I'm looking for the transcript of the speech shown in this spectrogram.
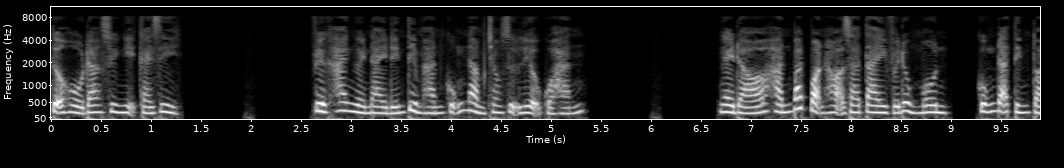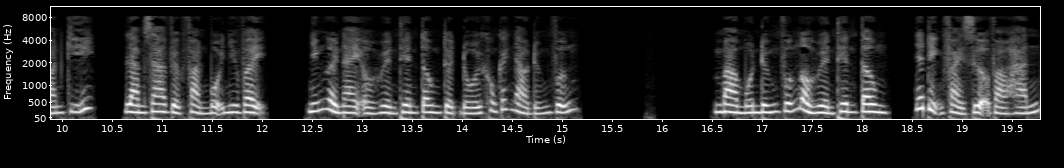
tựa hồ đang suy nghĩ cái gì. Việc hai người này đến tìm hắn cũng nằm trong dự liệu của hắn. Ngày đó hắn bắt bọn họ ra tay với đồng môn, cũng đã tính toán kỹ, làm ra việc phản bội như vậy. Những người này ở huyền thiên tông tuyệt đối không cách nào đứng vững. Mà muốn đứng vững ở huyền thiên tông, nhất định phải dựa vào hắn,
